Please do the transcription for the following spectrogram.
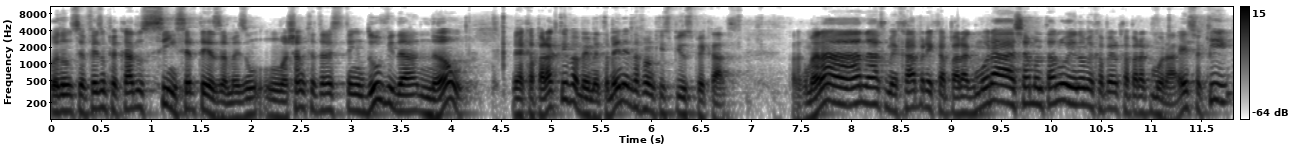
quando você fez um pecado, sim, certeza. Mas um, um Hasham que traz, você tem dúvida, não. Vai acaparar que teve bem, mas também ele está falando que espia os pecados. Esse aqui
